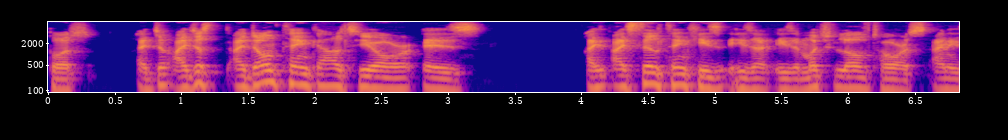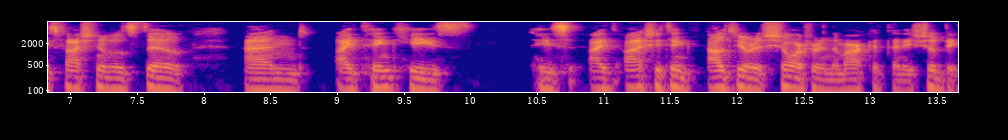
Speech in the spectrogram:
but I, do, I just I don't think Altior is. I, I still think he's he's a he's a much loved horse and he's fashionable still, and I think he's he's I actually think Altior is shorter in the market than he should be,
